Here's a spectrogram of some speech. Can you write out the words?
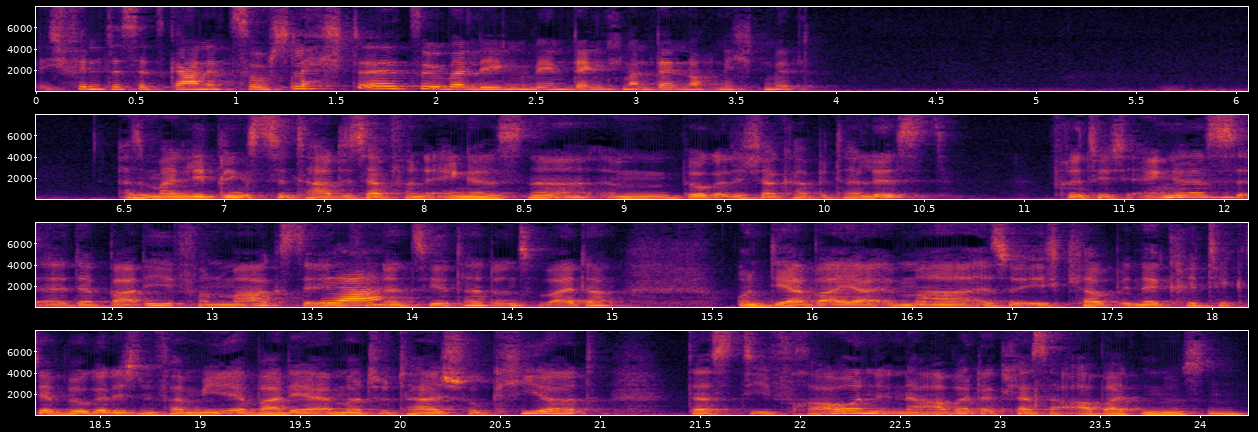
ich finde es jetzt gar nicht so schlecht äh, zu überlegen, wen denkt man denn noch nicht mit. Also mein Lieblingszitat ist ja von Engels, ne? Ein bürgerlicher Kapitalist. Friedrich Engels, äh, der Buddy von Marx, der ihn ja. finanziert hat und so weiter. Und der war ja immer, also ich glaube, in der Kritik der bürgerlichen Familie war der ja immer total schockiert, dass die Frauen in der Arbeiterklasse arbeiten müssen.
